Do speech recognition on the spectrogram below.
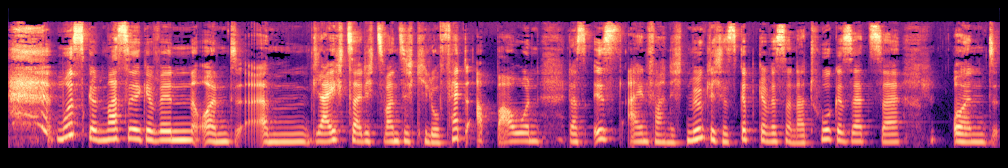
Muskelmasse gewinnen und ähm, gleichzeitig 20 Kilo Fett abbauen. Das ist einfach nicht möglich. Es gibt gewisse Naturgesetze Und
